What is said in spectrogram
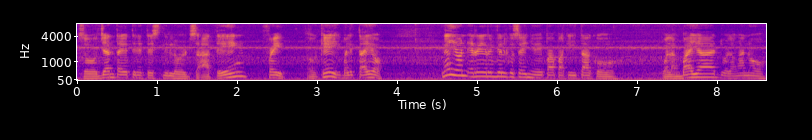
So dyan tayo tinetest ni Lord sa ating faith. Okay balik tayo. Ngayon i-reveal ko sa inyo ipapakita ko walang bayad walang ano.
